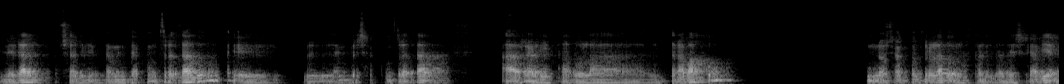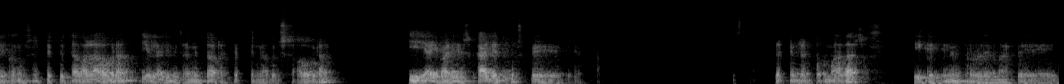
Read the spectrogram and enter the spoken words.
general. O sea, directamente ha contratado, la empresa contratada ha realizado el trabajo, no se han controlado las calidades que había ni cómo se ejecutaba la obra y el ayuntamiento ha recepcionado esa obra y hay varias calles pues, que están recién reformadas y que tienen problemas de,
